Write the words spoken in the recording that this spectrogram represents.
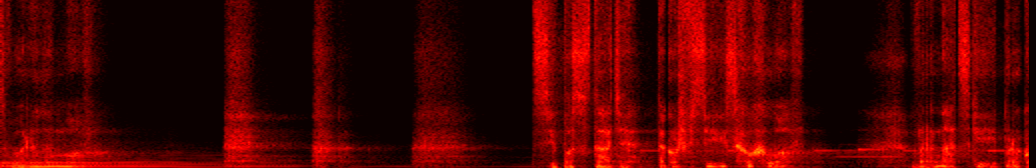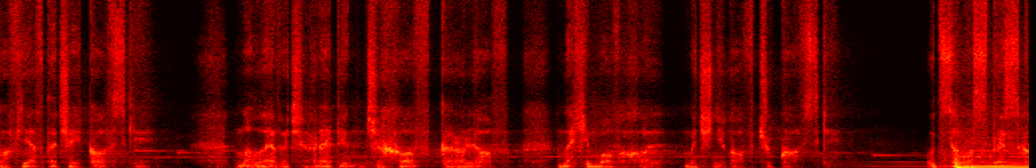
Творили мову. Ці постаті також всі з хохлов. Вернацький, Прокоф'єв та Чайковський. Малевич, Репін, Чехов, Корольов, Нахімов, Голь, Мечніков, Чуковський. У цьому списку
